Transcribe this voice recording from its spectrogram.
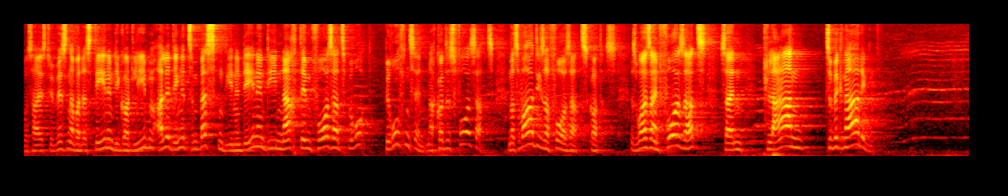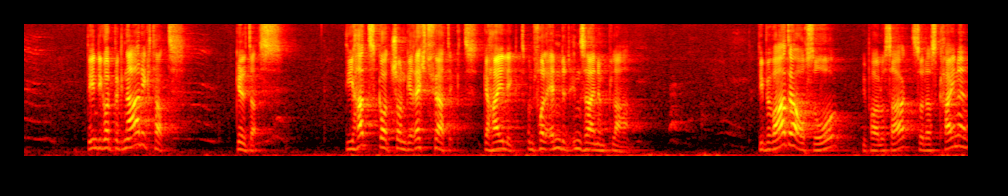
Das heißt, wir wissen aber, dass denen, die Gott lieben, alle Dinge zum Besten dienen, denen, die nach dem Vorsatz berufen sind, nach Gottes Vorsatz. Und was war dieser Vorsatz Gottes? Es war sein Vorsatz, sein Plan zu begnadigen. Denen, die Gott begnadigt hat, gilt das. Die hat Gott schon gerechtfertigt, geheiligt und vollendet in seinem Plan. Die bewahrt er auch so, wie Paulus sagt, sodass keine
